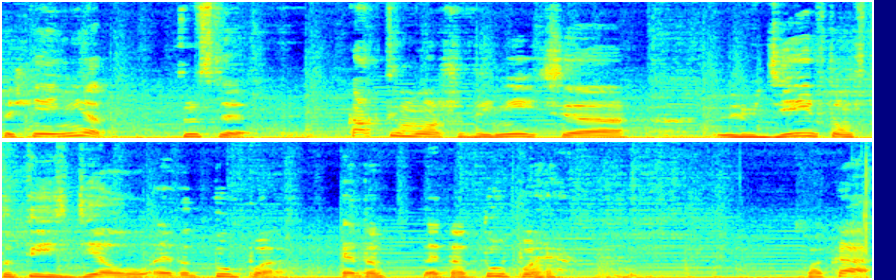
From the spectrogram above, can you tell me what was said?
Точнее, нет. В смысле, как ты можешь винить э, людей в том, что ты сделал? Это тупо. Это, это тупо. Пока.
